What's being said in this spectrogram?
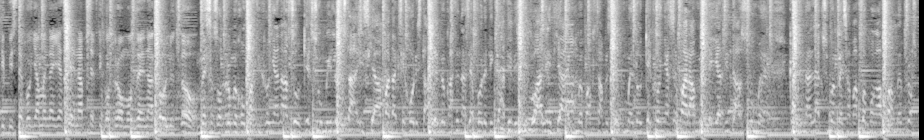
Τι πιστεύω για μένα για σένα, ψεύτικο δρόμο δεν ακολουθώ. Μέσα στον δρόμο έχω μάθει χρόνια να ζω και σου μιλώ στα ίσια. Πάντα ξεχωριστά βλέπει ο καθένας διαφορετικά τη δική του αλήθεια. Έχουμε πάψει να πιστεύουμε εδώ και χρόνια σε παραμύθια γιατί τα ζούμε. Κάτι να αλλάξουμε μέσα από αυτό που αγαπάμε, προσπαθούμε.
